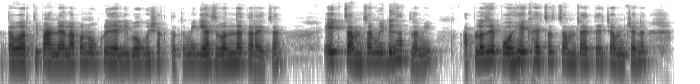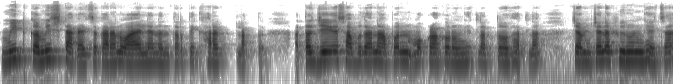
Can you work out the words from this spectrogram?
आता वरती पाण्याला पण उकळी आली बघू शकता तुम्ही गॅस बंद करायचा. एक चमचा मीठ घातला मी. आपलं जे पोहे खायचं चमचा आहे त्या चमच्यानं मीठ कमीच टाकायचं कारण वाळल्यानंतर ते खारट लागतं. आता जे साबुदाणा आपण मोकळा करून घेतला तो घातला चमच्यानं फिरून घ्यायचा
